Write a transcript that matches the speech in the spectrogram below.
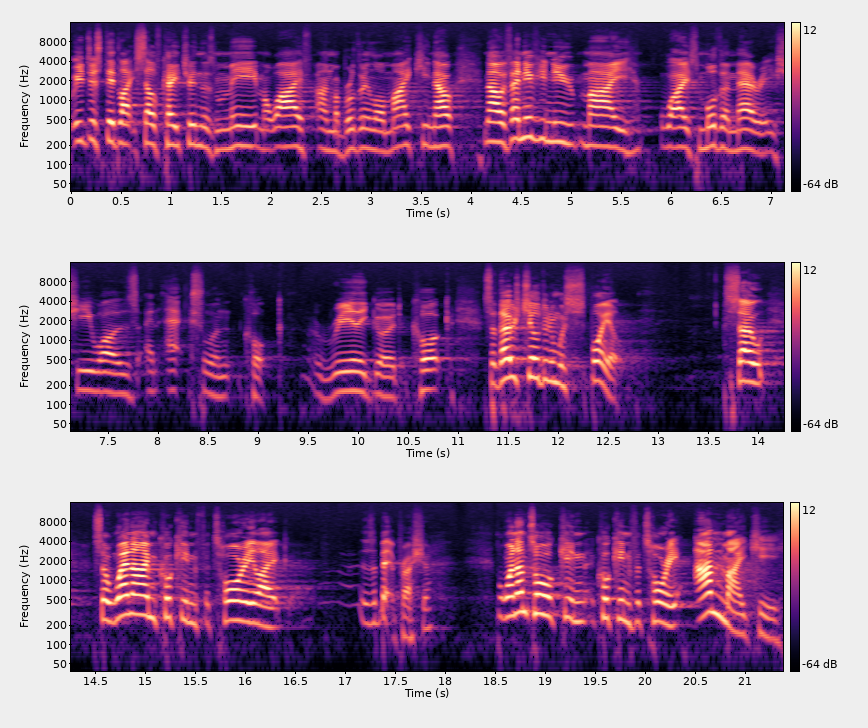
we just did like self catering. There's me, my wife, and my brother in law, Mikey. Now, now, if any of you knew my wife's mother, Mary, she was an excellent cook, a really good cook. So those children were spoiled. So, so when I'm cooking for Tori, like, there's a bit of pressure. But when I'm talking cooking for Tori and Mikey,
